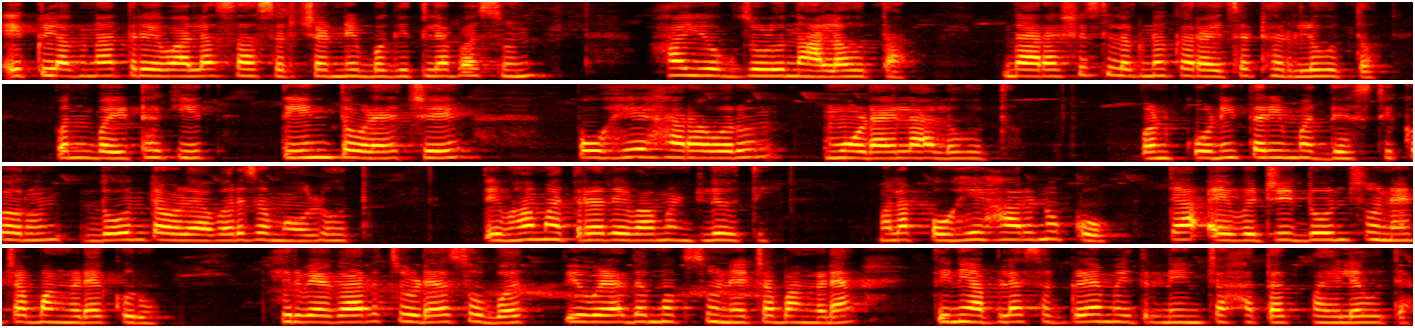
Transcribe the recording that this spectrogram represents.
एक लग्नात रेवाला सासरच्यांनी बघितल्यापासून हा योग जुळून आला होता. दाराशीच लग्न करायचं ठरलं होतं. पण बैठकीत तीन तोळ्याचे पोहे हारावरून मोडायला आलं होतं. पण कोणीतरी मध्यस्थी करून दोन तवळ्यावर जमवलं होतं. तेव्हा मात्र रेवा म्हटली होती, मला पोहे हार नको, त्याऐवजी दोन सोन्याच्या बांगड्या करू. हिरव्यागार चुड्यासोबत पिवळ्या धमक सोन्याच्या बांगड्या तिने आपल्या सगळ्या मैत्रिणींच्या हातात पाहिल्या होत्या.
